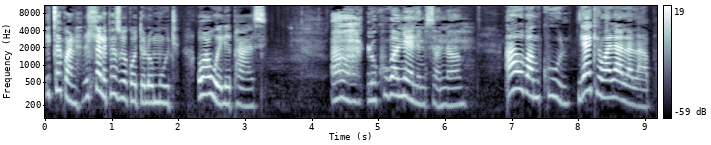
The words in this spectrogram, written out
ichegwana lihlale phezu kwegodo lomuthi owawele phasi ah lokhu kwanele msanami awu bamkhulu ngekhe walala lapha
